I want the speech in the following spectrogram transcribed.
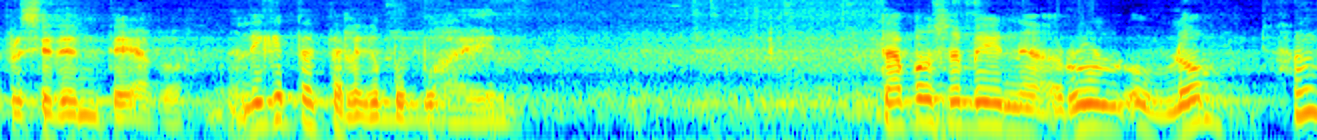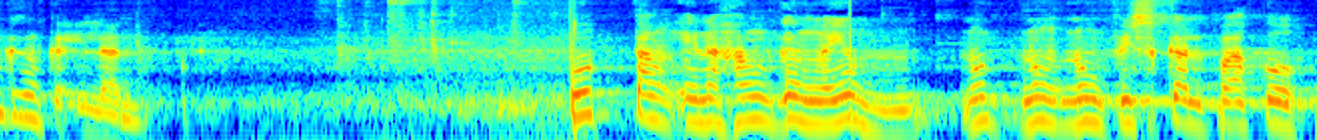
presidente ako, hindi kita talaga bubuhayin. Tapos sabihin na rule of law, hanggang kailan? Putang ina hanggang ngayon, nung, nung, nung fiscal pa ako,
